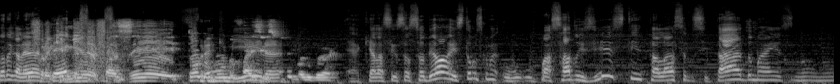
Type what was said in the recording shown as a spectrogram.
toda a galera o Frank pega. Miller assim, fazer, todo Frank mundo Miller, faz isso Demolidor. É aquela sensação de, ó, oh, estamos o, o, passado existe, tá lá sendo citado, mas não, não,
